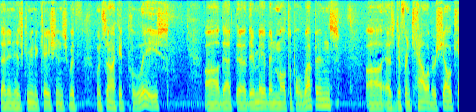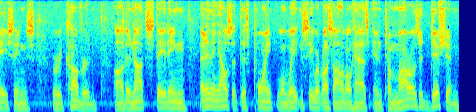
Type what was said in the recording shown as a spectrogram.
that in his communications with Woonsocket police, uh, that uh, there may have been multiple weapons uh, as different caliber shell casings were recovered. Uh, they're not stating anything else at this point. We'll wait and see what Russ Olivo has in tomorrow's edition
